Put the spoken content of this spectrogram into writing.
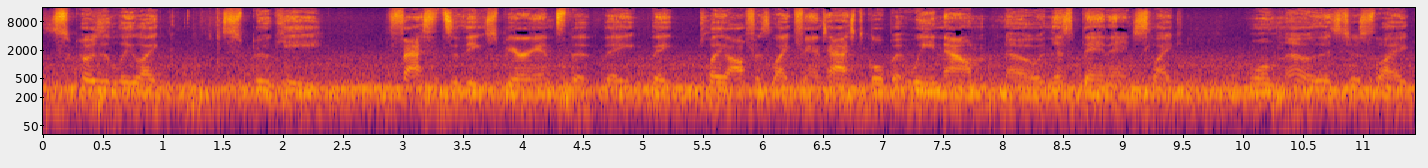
supposedly like spooky facets of the experience that they they play off as like fantastical, but we now know in this day and age, like, well, no, it's just like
